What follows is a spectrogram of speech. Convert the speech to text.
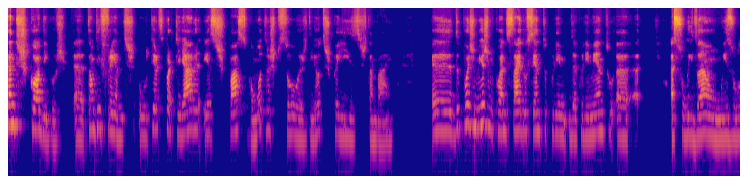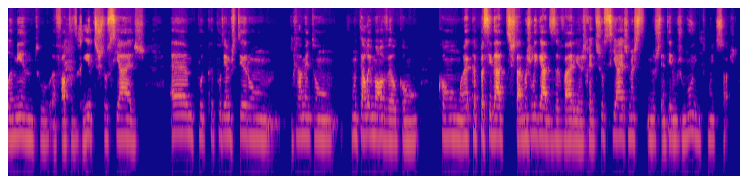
tantos códigos uh, tão diferentes, o ter de partilhar esse espaço com outras pessoas de outros países também. Uh, depois, mesmo quando sai do centro de acolhimento, a, a solidão, o isolamento, a falta de redes sociais, uh, porque podemos ter um, realmente um, um telemóvel com, com a capacidade de estarmos ligados a várias redes sociais, mas nos sentirmos muito, muito sós.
